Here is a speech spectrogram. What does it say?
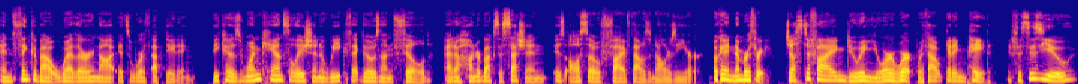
and think about whether or not it's worth updating. Because one cancellation a week that goes unfilled at a hundred bucks a session is also $5,000 a year. Okay, number three, justifying doing your work without getting paid. If this is you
